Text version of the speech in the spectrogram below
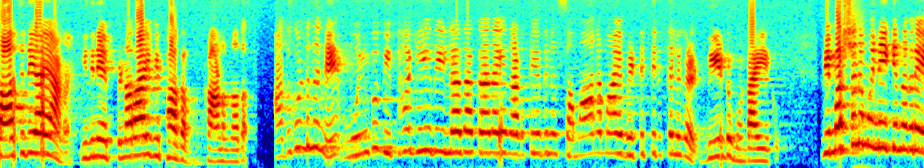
സാധ്യതയായാണ് ഇതിനെ പിണറായി വിഭാഗം കാണുന്നത്. അതുകൊണ്ട് തന്നെ മുൻപ് വിഭാഗീയത ഇല്ലാതാക്കാനായി നടത്തിയതിന് സമാനമായ വെട്ടിത്തിരുത്തലുകൾ വീണ്ടും ഉണ്ടായേക്കും. വിമർശനം ഉന്നയിക്കുന്നവരെ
